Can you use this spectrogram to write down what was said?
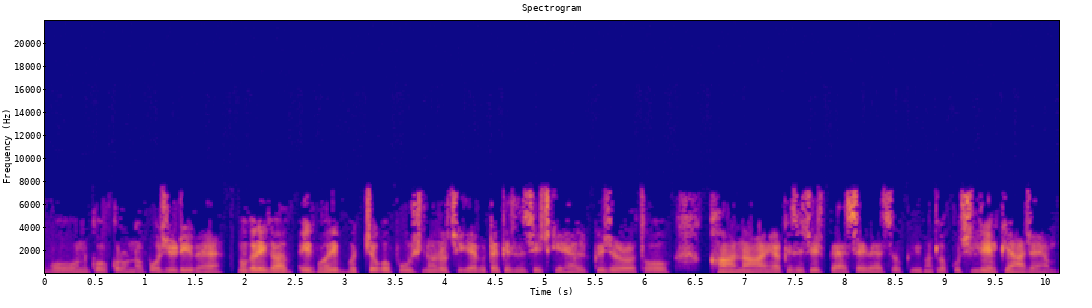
वो उनको कोरोना पॉजिटिव है। मगर एक एक बार बच्चों को पूछना तो चाहिए, बेटा किसी चीज़ की हेल्प की ज़रूरत हो, खाना या किसी चीज़, पैसे वैसे की मतलब कुछ लेके आ जाए हम।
